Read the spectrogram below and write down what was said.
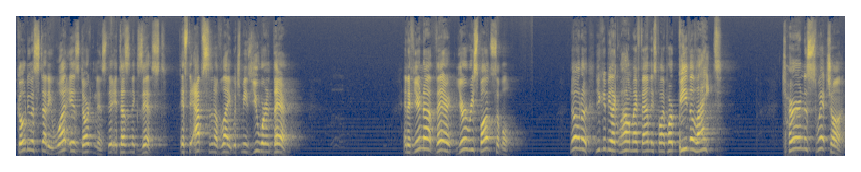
Go do a study. What is darkness? It doesn't exist. It's the absence of light, which means you weren't there. And if you're not there, you're responsible. No, no, you could be like, wow, my family's falling apart. Be the light. Turn the switch on.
